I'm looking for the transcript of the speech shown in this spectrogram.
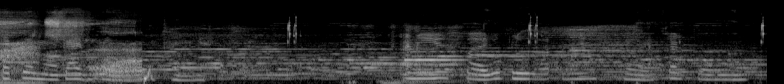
ถ้าเพื่อนมาใกล้พวกเราทำไงอันนี้ฝ่ายลูกเรือ อันนี้ฝ่ายฆาตกร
